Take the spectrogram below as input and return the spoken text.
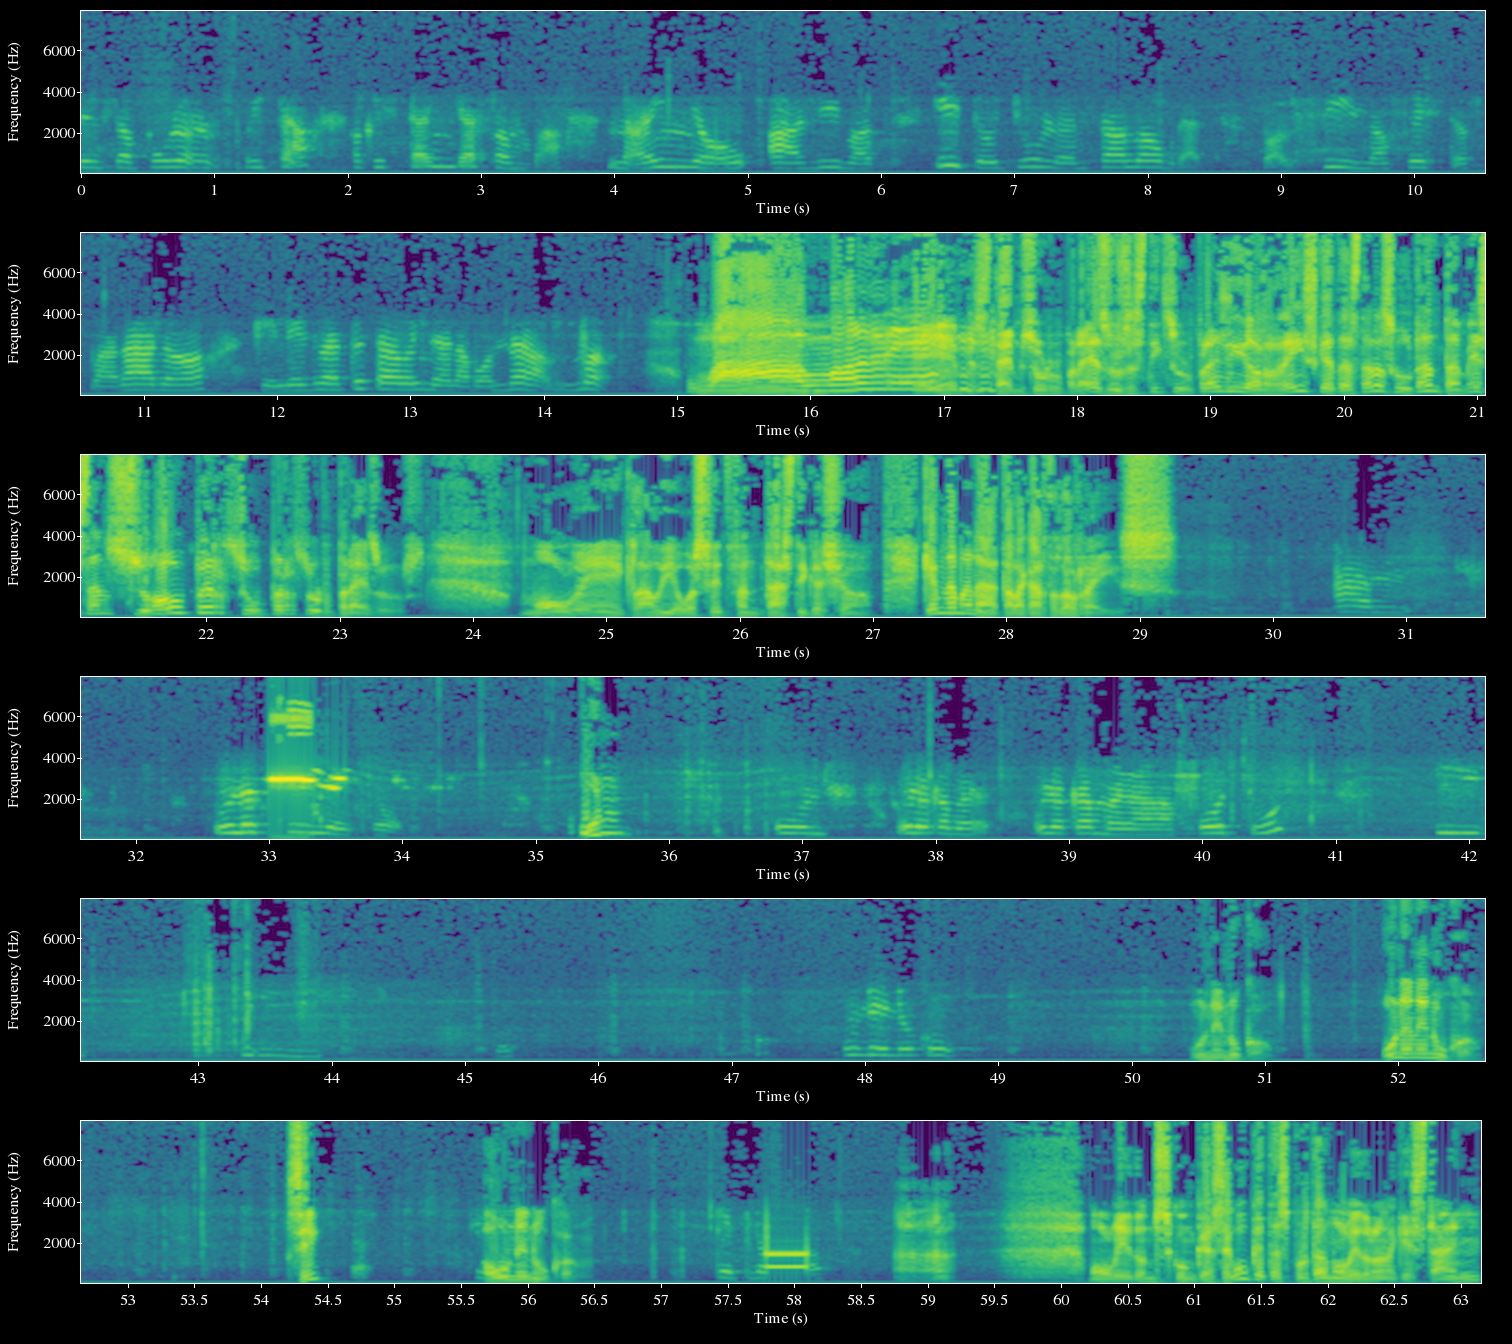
Sense poder evitar, aquest any ja se'n va. L'any nou ha arribat i tot junt hem celebrat. Pel fi la festa és per ara, que alegra tota la bona. Mua. Uau, molt bé! Eh, estem sorpresos, estic sorprès i els reis que t'estan escoltant també estan super, super sorpresos. Molt bé, Clàudia, ho has fet fantàstic, això. Què hem demanat a la carta dels reis? Um, una esquineta, Un? un, una, càmera, una càmera de fotos i, i un enuco. Un nenuco. Un nenuco. Sí? O un nenuco? que prova. Ah. Molt bé, doncs com que segur que t'has portat molt bé durant aquest any,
